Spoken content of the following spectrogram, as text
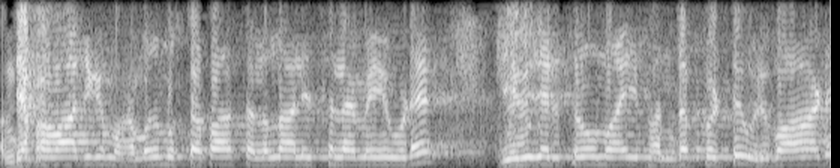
അന്ത്യപ്രവാചകൻ മുഹമ്മദ് മുസ്തഫ സല്ലാ അലൈഹി സ്വലാമയുടെ ജീവചരിത്രവുമായി ബന്ധപ്പെട്ട് ഒരുപാട്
